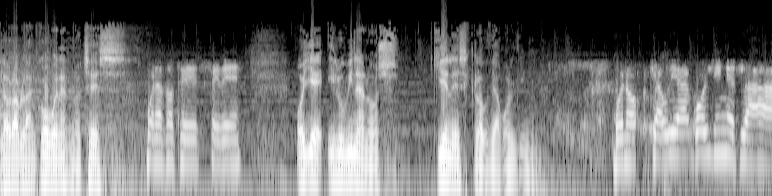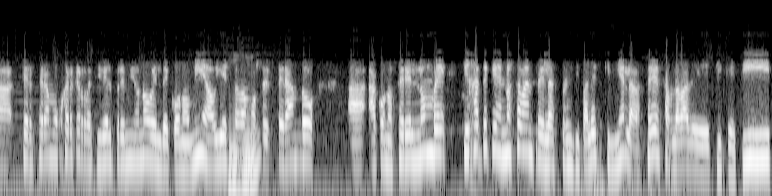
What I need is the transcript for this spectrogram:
Laura Blanco, buenas noches. Buenas noches, Fede. Oye, ilumínanos. ¿Quién es Claudia Golding? Bueno, Claudia Golding es la tercera mujer que recibe el Premio Nobel de Economía. Hoy estábamos esperando a, conocer el nombre. Fíjate que no estaba entre las principales quinielas. ¿eh? Se hablaba de Piketty,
